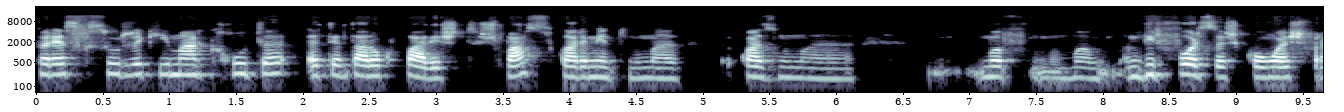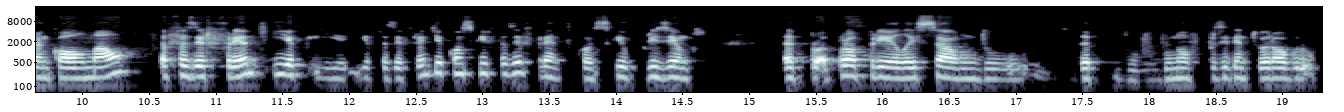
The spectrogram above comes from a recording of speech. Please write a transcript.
parece que surge aqui Mark Rutte a tentar ocupar este espaço, claramente numa, quase numa uma, uma, a medir forças com o eixo franco-alemão, a fazer frente e a, e a, fazer frente e a conseguir fazer frente. Conseguiu, por exemplo, a, própria eleição do, do, do, novo presidente do Eurogrupo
